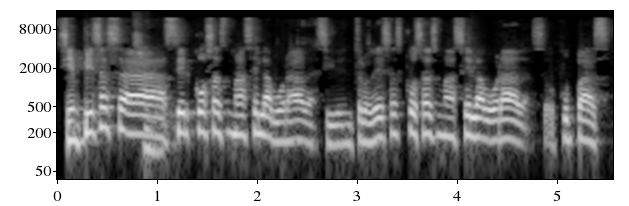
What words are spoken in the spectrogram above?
Si empiezas a hacer cosas más elaboradas y dentro de esas cosas más elaboradas ocupas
